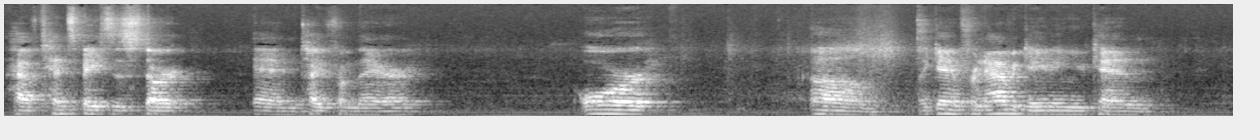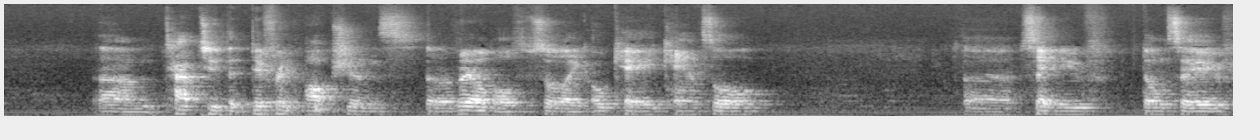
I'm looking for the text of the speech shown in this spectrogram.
have 10 spaces start and type from there. Or um, again, for navigating, you can um, tap to the different options that are available. So like OK, cancel, uh, save, don't save.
